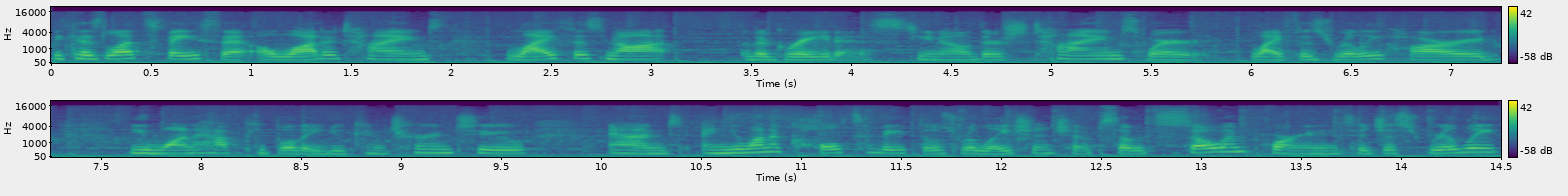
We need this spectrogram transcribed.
Because let's face it, a lot of times life is not the greatest. You know, there's times where life is really hard. You want to have people that you can turn to and and you want to cultivate those relationships. So it's so important to just really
